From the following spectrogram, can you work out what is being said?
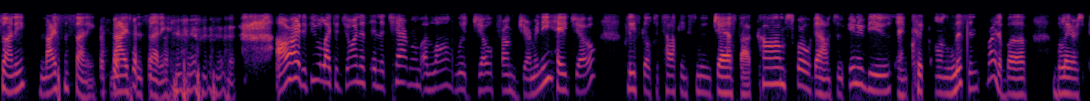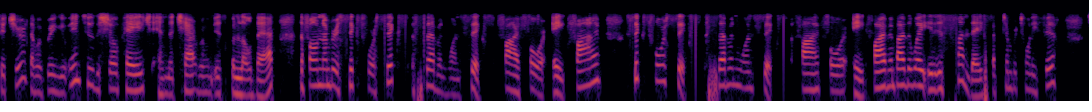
Sunny, nice and sunny, nice and sunny. All right, if you would like to join us in the chat room along with Joe from Germany, hey Joe, please go to talkingsmoothjazz.com, scroll down to interviews, and click on listen right above Blair's picture. That will bring you into the show page, and the chat room is below that. The phone number is 646 716 5485. 646 716 5485. And by the way, it is Sunday, September 25th,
